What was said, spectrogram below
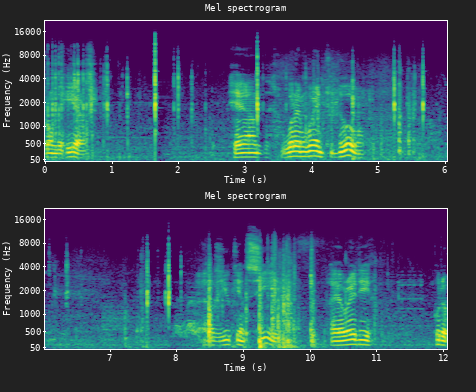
from the here and what I'm going to do as you can see I already put a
